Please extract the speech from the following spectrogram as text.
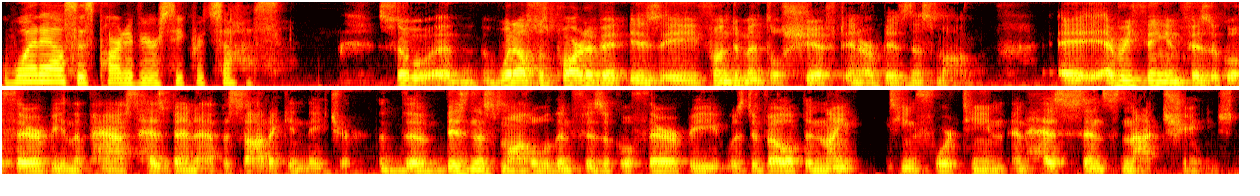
What else is part of your secret sauce? So, uh, what else is part of it is a fundamental shift in our business model. Everything in physical therapy in the past has been episodic in nature. The business model within physical therapy was developed in 1914 and has since not changed.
